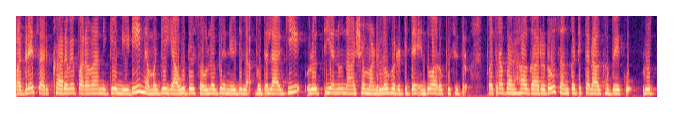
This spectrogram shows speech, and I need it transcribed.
ಆದರೆ ಸರ್ಕಾರವೇ ಪರವಾನಗಿ ನೀಡಿ ನಮಗೆ ಯಾವುದೇ ಸೌಲಭ್ಯ ನೀಡಿಲ್ಲ. ಬದಲಾಗಿ ವೃತ್ತಿಯನ್ನು ನಾಶ ಮಾಡಲು ಹೊರಟಿದೆ ಎಂದು ಆರೋಪಿಸಿದರು. ಪತ್ರ ಬರಹಗಾರರು ಸಂಘಟಿತರಾಗಬೇಕು ವೃತ್-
